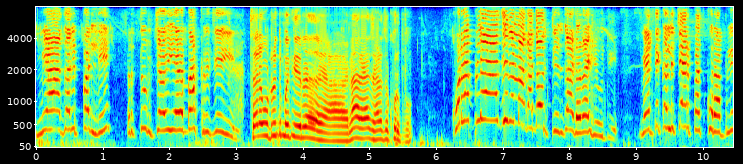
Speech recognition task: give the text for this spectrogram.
मी आजारी पडली तर तुमच्या येळ भाकरीची येईल. चला उठून ते मध्ये र- झाडाचं खुरपू खुरापली आजीने मागा दोन तीन झाडं राहिली होती. मी तिकडली चार पाच खुरापली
